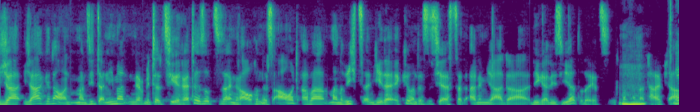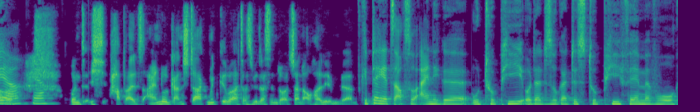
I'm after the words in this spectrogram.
Ja, ja, genau. Und man sieht da niemanden, der mit der Zigarette sozusagen rauchen ist out, aber man riecht es an jeder Ecke und das ist ja erst seit einem Jahr da legalisiert oder jetzt mhm. anderthalb Jahre. Ja, ja. Und ich habe als Eindruck ganz stark mitgebracht, dass wir das in Deutschland auch erleben werden. Es gibt ja jetzt auch so einige Utopie- oder sogar Dystopie-Filme, wo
